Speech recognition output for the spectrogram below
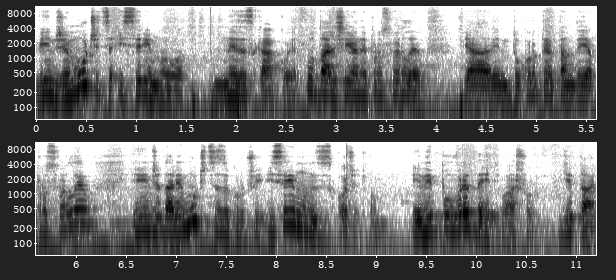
Він же мучиться і все рівно от, не заскакує. Ну, далі я не просверлив. Я, він докрутив там, де я просверлив, і він же далі мучиться, закручує, і все рівно не заскочить вам. І не повредить вашу деталь.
